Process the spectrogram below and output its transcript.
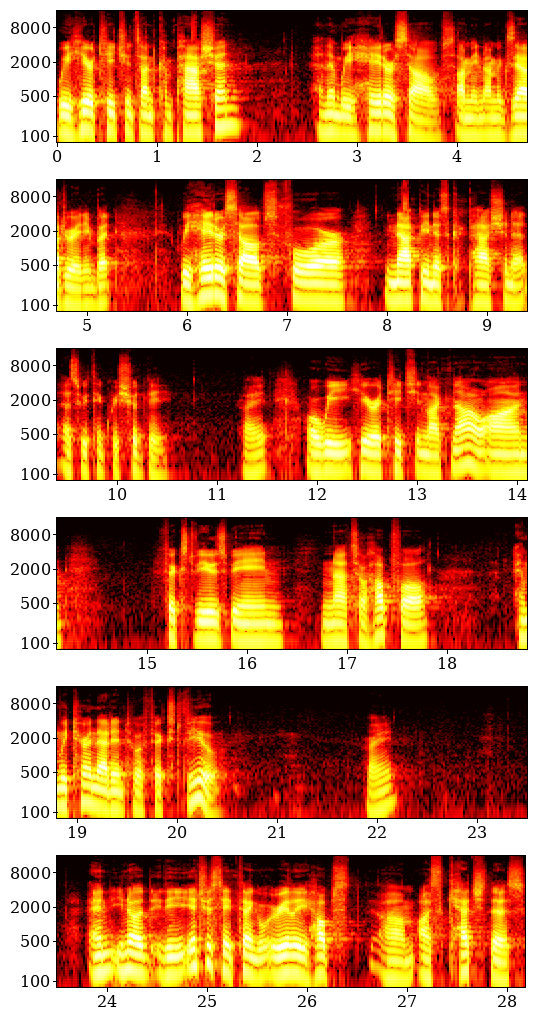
We hear teachings on compassion, and then we hate ourselves. I mean, I'm exaggerating, but we hate ourselves for not being as compassionate as we think we should be, right? Or we hear a teaching like now on fixed views being not so helpful, and we turn that into a fixed view, right? And you know, the interesting thing that really helps um, us catch this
